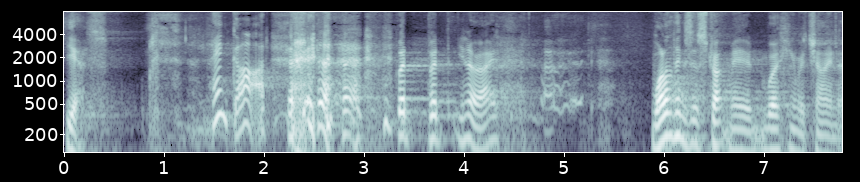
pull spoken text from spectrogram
Yes. Thank God. but, but, you know, I, one of the things that struck me working with China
